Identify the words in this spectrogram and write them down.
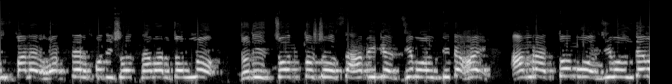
উসমানের রক্তের প্রতিশোধ নেওয়ার জন্য যদি চোদ্দশো সাহাবিকে জীবন দিতে হয় আমরা তবু জীবন দেব।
